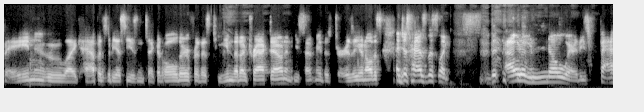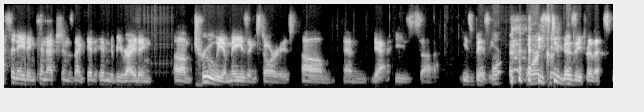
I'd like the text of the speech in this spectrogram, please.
Spain who like happens to be a season ticket holder for this team that I've tracked down, and he sent me this jersey and all this, and just has this like out of nowhere these fascinating connections that get him to be writing um, truly amazing stories. Um, and yeah, he's uh, he's busy. Or, or he's could, too busy for this.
